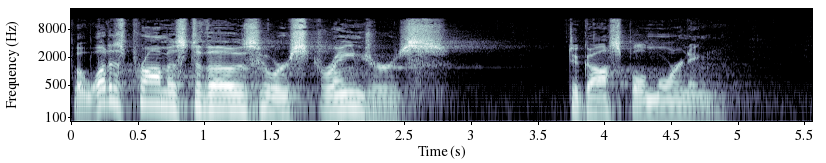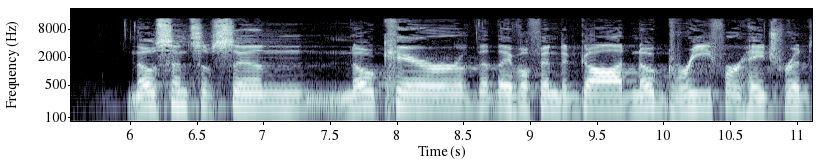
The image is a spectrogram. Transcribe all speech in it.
But what is promised to those who are strangers to gospel mourning. No sense of sin, no care that they've offended God, no grief or hatred.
